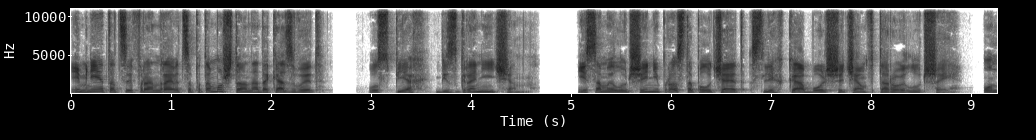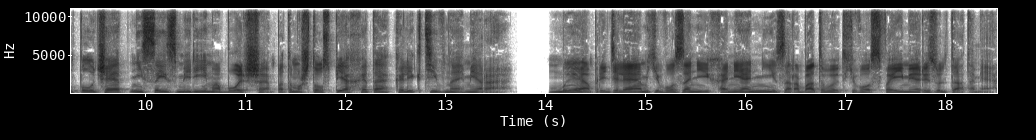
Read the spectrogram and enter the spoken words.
И мне эта цифра нравится потому, что она доказывает, успех безграничен. И самый лучший не просто получает слегка больше, чем второй лучший. Он получает несоизмеримо больше, потому что успех – это коллективная мера. Мы определяем его за них, а не они зарабатывают его своими результатами.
